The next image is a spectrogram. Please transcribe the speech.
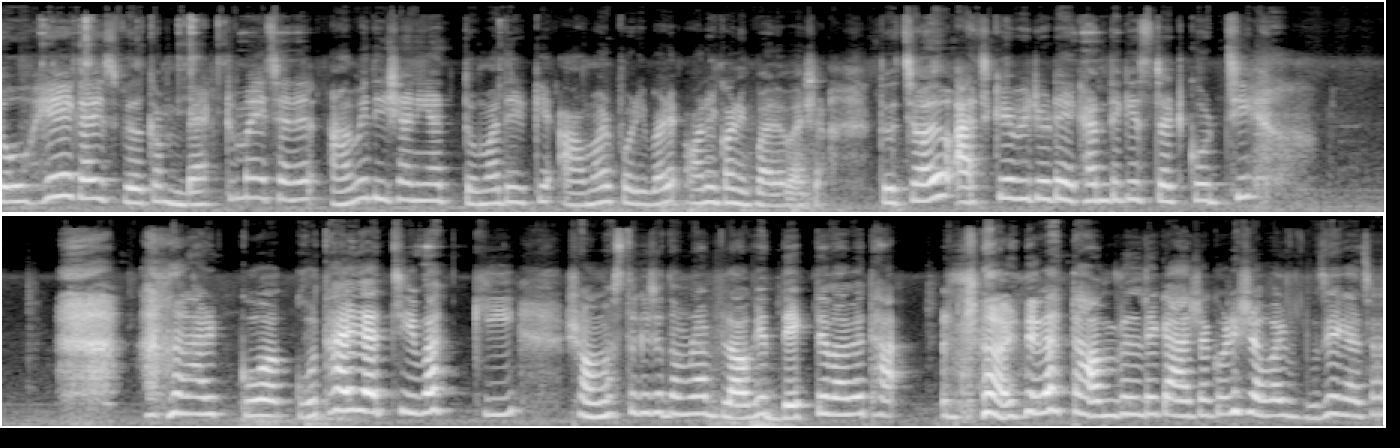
তো hey guys welcome back to my channel আমি দিশানি আর তোমাদেরকে আমার পরিবারে অনেক অনেক ভালোবাসা। তো চলো, আজকের ভিডিওটা এখান থেকে স্টার্ট করছি। আর কোথায় যাচ্ছি বা কি সমস্ত কিছু তোমরা ব্লগে দেখতে পাবে। আর থাম্বেল থেকে আশা করি সবাই বুঝে গেছো।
